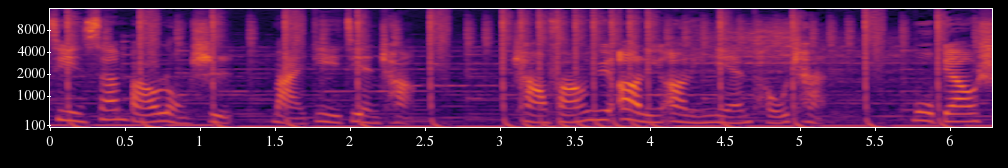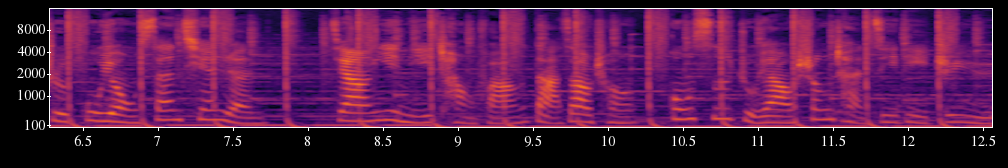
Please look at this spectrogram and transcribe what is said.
進三寶垄市买地建厂。厂房于二零二零年投产，目标是雇佣三千人，将印尼厂房打造成公司主要生产基地之余，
